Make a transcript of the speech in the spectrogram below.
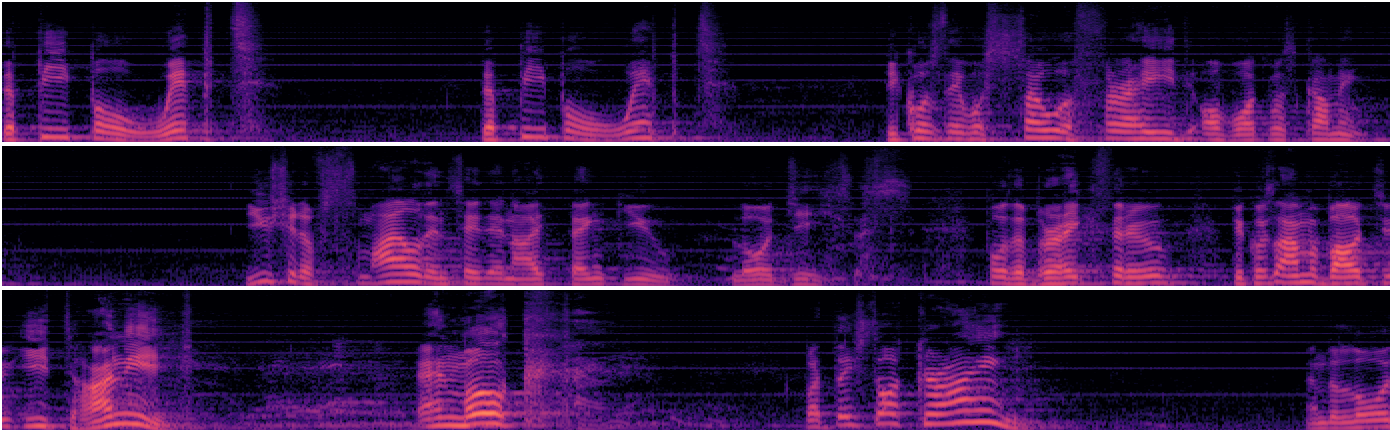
the people wept. The people wept because they were so afraid of what was coming. You should have smiled and said, And I thank you, Lord Jesus, for the breakthrough because I'm about to eat honey and milk. But they start crying. And the Lord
